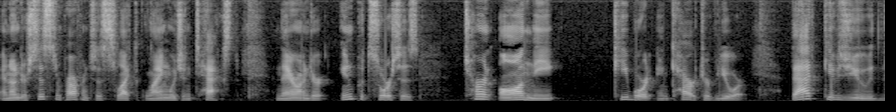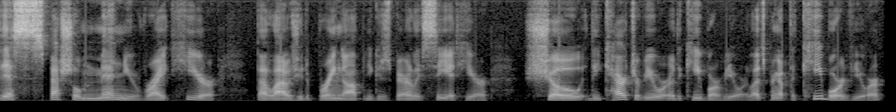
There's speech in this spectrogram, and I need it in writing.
and under System Preferences, select Language and Text. And there under Input Sources, turn on the Keyboard and Character Viewer. That gives you this special menu right here that allows you to bring up, and you can just barely see it here, show the character viewer or the keyboard viewer. Let's bring up the keyboard viewer,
